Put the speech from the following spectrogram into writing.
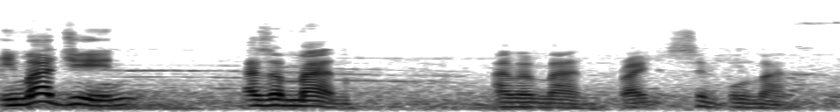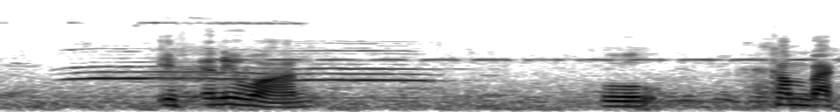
imagine as a man. I'm a man, right? Simple man. If anyone who come back,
